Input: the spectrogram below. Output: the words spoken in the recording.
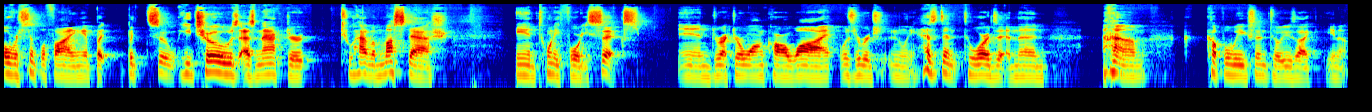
oversimplifying it, but but so he chose as an actor to have a mustache in 2046. And director Wong Kar Wai was originally hesitant towards it, and then um, a couple weeks into it, he's like, you know,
